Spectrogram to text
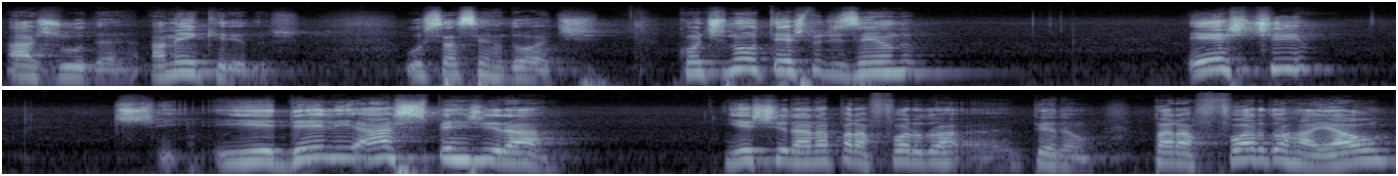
ajuda. Amém, queridos? O sacerdote. Continua o texto dizendo: Este e dele aspergirá e estirará para fora do perdão, para fora do arraial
